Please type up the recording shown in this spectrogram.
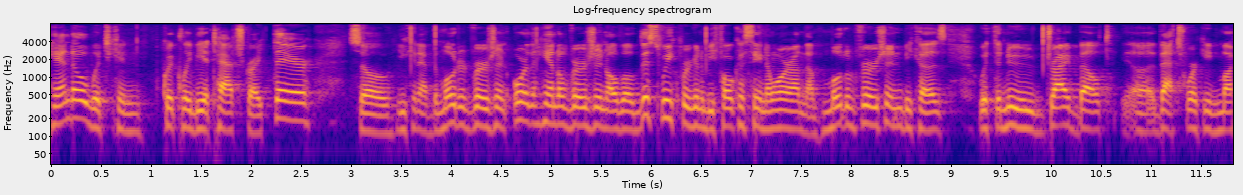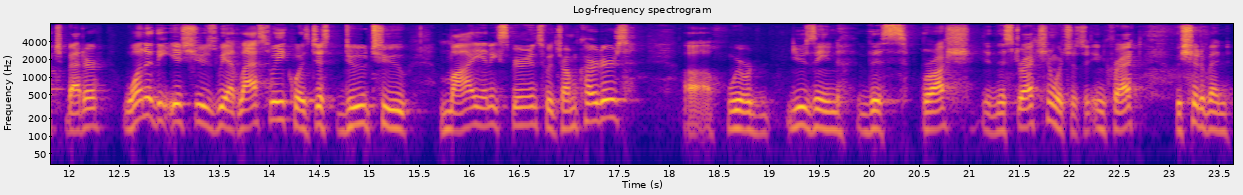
handle, which can quickly be attached right there. So you can have the motored version or the handle version, although this week we're going to be focusing more on the motored version because with the new drive belt, uh, that's working much better. One of the issues we had last week was just due to my inexperience with drum carders. Uh, we were using this brush in this direction, which is incorrect. We should have been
